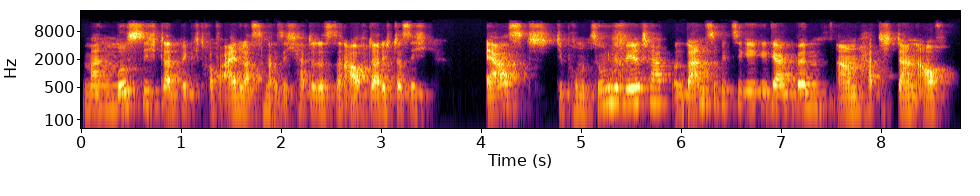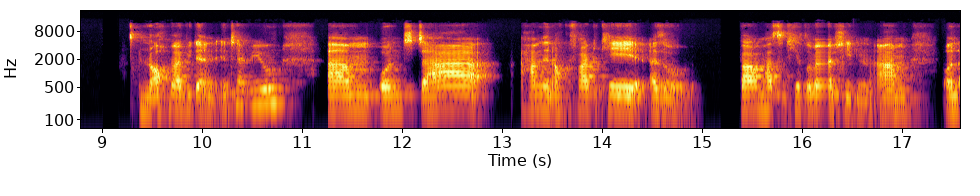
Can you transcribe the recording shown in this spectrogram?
man muss sich dann wirklich darauf einlassen. Also ich hatte das dann auch dadurch, dass ich erst die Promotion gewählt habe und dann zur BCG gegangen bin, ähm, hatte ich dann auch nochmal wieder ein Interview. Ähm, und da haben den auch gefragt, okay, also warum hast du dich jetzt umentschieden? Ähm, und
